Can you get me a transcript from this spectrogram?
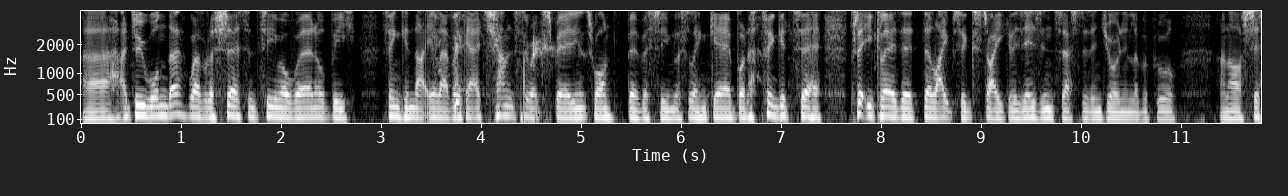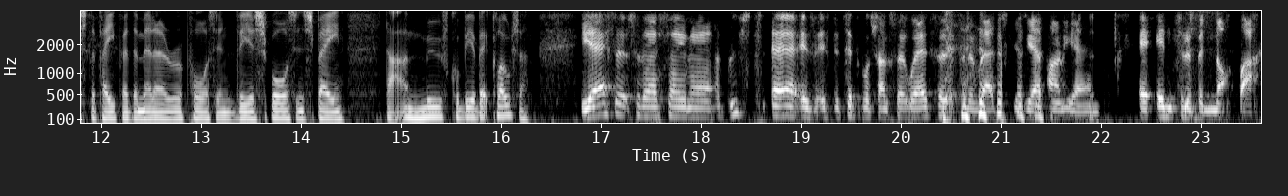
Uh, I do wonder whether a certain Timo Werner will be thinking that he'll ever get a chance to experience one. Bit of a seamless link here but I think it's uh, pretty clear that the Leipzig striker is, is interested in joining Liverpool. And our sister paper the Mirror reporting via Sport in Spain that a move could be a bit closer yeah, so, so they're saying uh, a boost uh, is, is the typical transfer word for, for the Reds because yeah, apparently um, Inter have been knocked back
